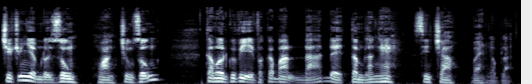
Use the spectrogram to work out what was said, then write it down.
Chịu trách nhiệm nội dung Hoàng Trung Dũng. Cảm ơn quý vị và các bạn đã để tâm lắng nghe. Xin chào và hẹn gặp lại.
